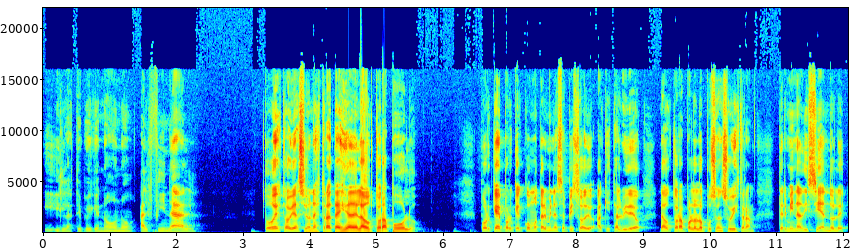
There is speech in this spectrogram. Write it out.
Y, y la tipo que no, no. Al final, todo esto había sido una estrategia de la doctora Polo. ¿Por qué? Porque ¿cómo termina ese episodio? Aquí está el video. La doctora Polo lo puso en su Instagram. Termina diciéndole,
